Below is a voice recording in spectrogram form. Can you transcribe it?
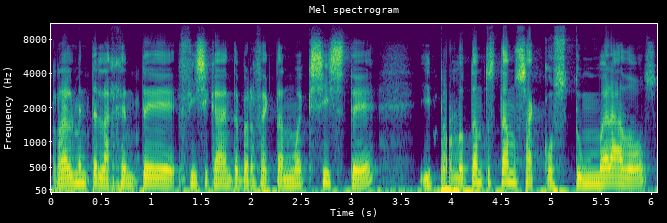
Realmente la gente físicamente perfecta no existe y por lo tanto estamos acostumbrados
